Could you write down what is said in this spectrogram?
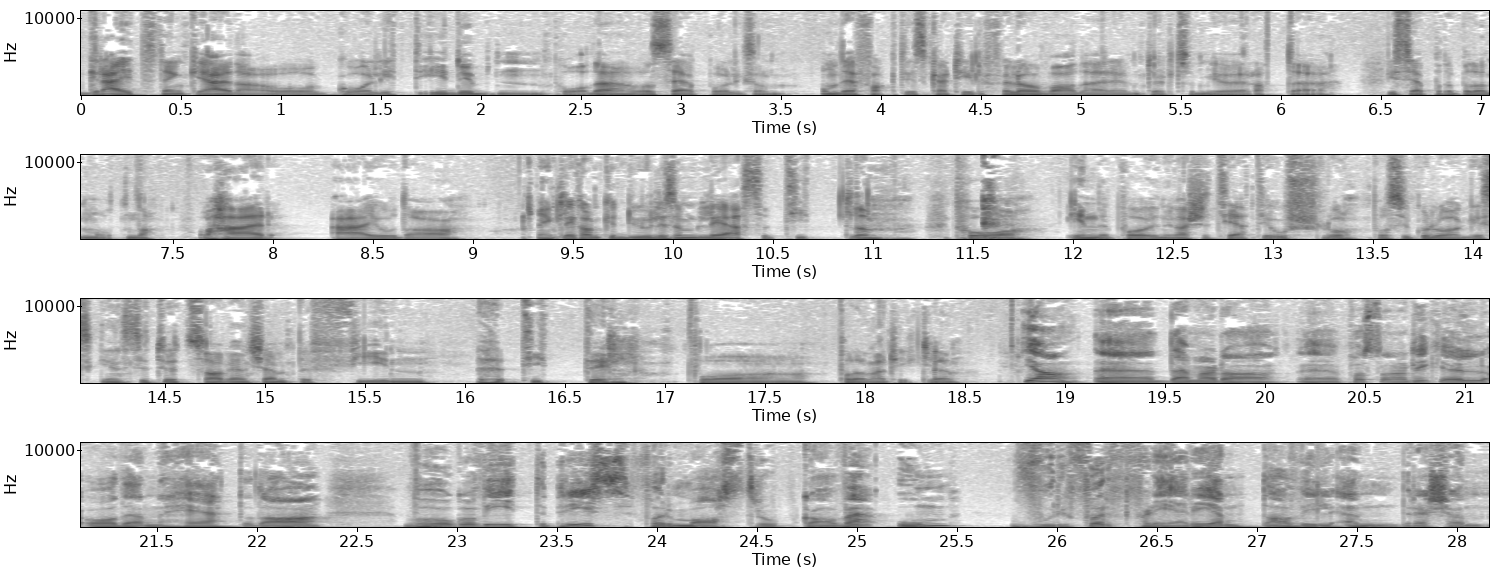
greit, tenker jeg, da, å gå litt i dybden på det og se på liksom, om det faktisk er tilfellet, og hva det er eventuelt som gjør at uh, vi ser på det på den måten. Da. Og her er jo da Egentlig kan ikke du liksom lese tittelen inne på Universitetet i Oslo, på Psykologisk institutt, så har vi en kjempefin uh, tittel på, på den artikkelen. Ja, den de har da postenartikkel, postet en artikkel, og den heter da 'Våg å vite-pris for masteroppgave om hvorfor flere jenter vil endre kjønn'.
